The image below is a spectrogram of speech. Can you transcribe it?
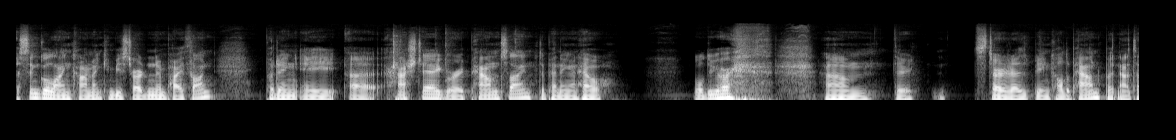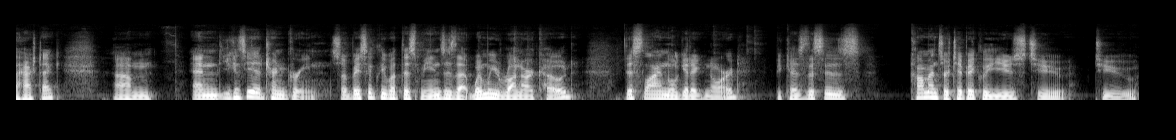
a single line comment can be started in Python, putting a uh, hashtag or a pound sign, depending on how old you are. um, they're started as being called a pound, but now it's a hashtag. Um, and you can see it turned green. So basically what this means is that when we run our code, this line will get ignored because this is comments are typically used to to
